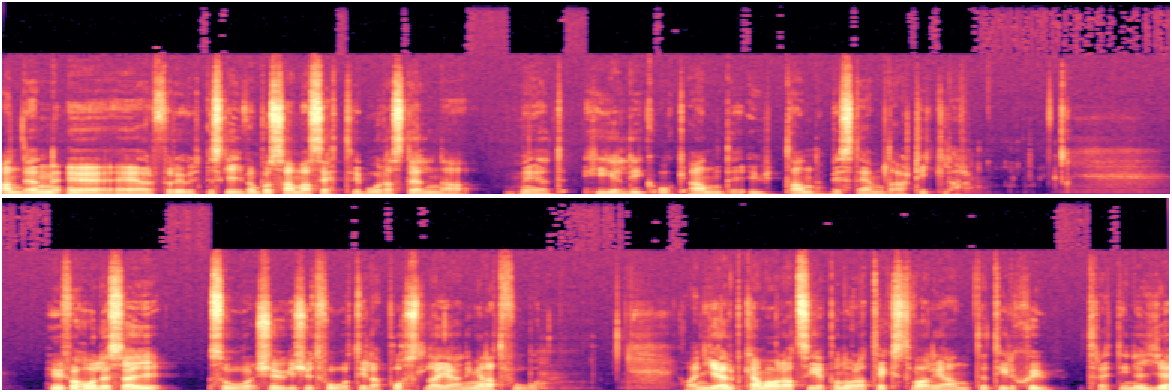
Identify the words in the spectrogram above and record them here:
Anden eh, är för övrigt beskriven på samma sätt vid båda ställena med helig och ande utan bestämda artiklar. Hur förhåller sig så 2022 till Apostlagärningarna 2? Ja, en hjälp kan vara att se på några textvarianter till 7.39.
